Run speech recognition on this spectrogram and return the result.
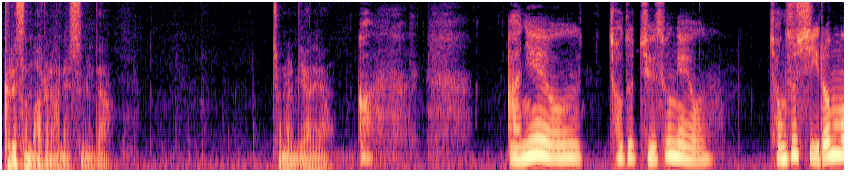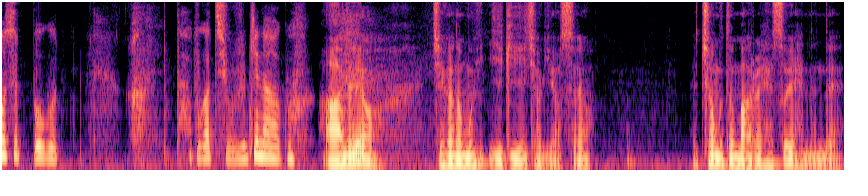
그래서 말을 안 했습니다. 정말 미안해요. 아, 아니에요. 저도 죄송해요. 정수 씨 이런 모습 보고 바보같이 울기나 하고. 아니에요. 제가 너무 이기적이었어요. 처음부터 말을 했어야 했는데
